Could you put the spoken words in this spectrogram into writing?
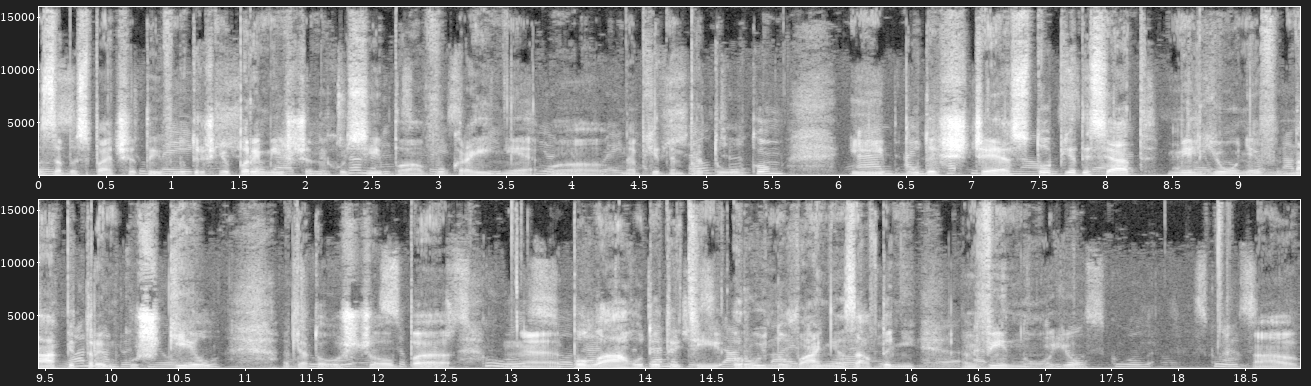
забезпечити внутрішньо переміщених осіб в Україні е, необхідним притулком, і буде ще announce 150 that there will be мільйонів на підтримку 100 шкіл для того, щоб е, е, полагодити ті руйнування, завдані uh, війною. uh,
